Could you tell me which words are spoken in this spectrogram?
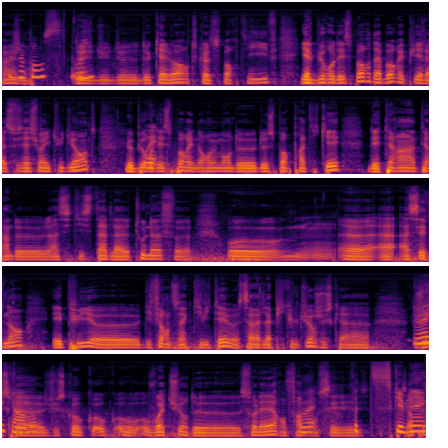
ah je pense. De, oui. de, quel ordre Club sportif? Il y a le bureau des sports d'abord, et puis il y a l'association étudiante. Le bureau des sports, énormément de, sports pratiqués. Des terrains, un terrain de un city stade là, tout neuf euh, euh, à, à, Sévenant. Et puis différentes activités. Ça va de l'apiculture jusqu'à jusqu'aux voitures de solaire. Enfin bon, c'est. ce qui est bien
